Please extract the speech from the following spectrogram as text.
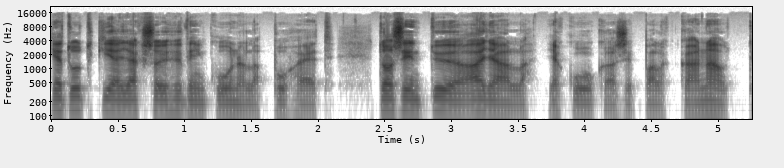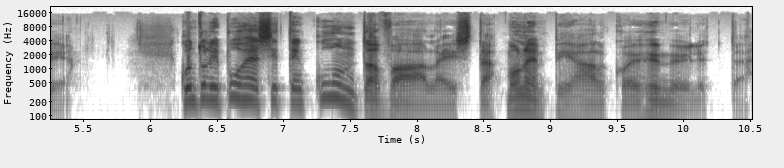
ja tutkija jaksoi hyvin kuunnella puheet, tosin työajalla ja kuukausipalkkaa nauttia. Kun tuli puhe sitten kuntavaaleista, molempia alkoi hymyilyttää,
